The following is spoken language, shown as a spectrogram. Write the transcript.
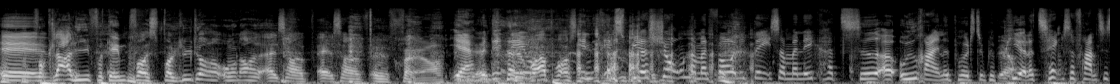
ja. Øh, Forklar lige for dem, for, for lyttere under altså, altså øh, 40. Ja, men det, det er jo en inspiration, når man får en idé, som man ikke har siddet og udregnet på et stykke papir, ja. eller tænkt sig frem til,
